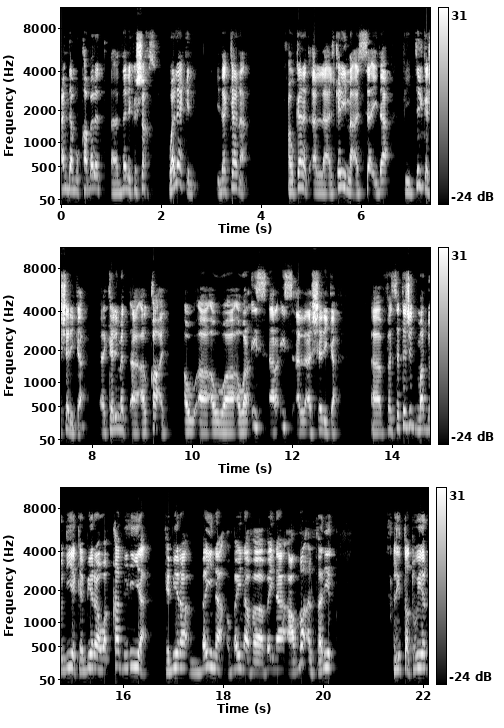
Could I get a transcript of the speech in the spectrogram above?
عند مقابلة ذلك الشخص. ولكن إذا كان أو كانت الكلمة السائدة في تلك الشركة كلمة القائد أو أو أو رئيس رئيس الشركة آه، فستجد مردودية كبيرة وقابلية كبيرة بين بين بين أعضاء الفريق للتطوير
